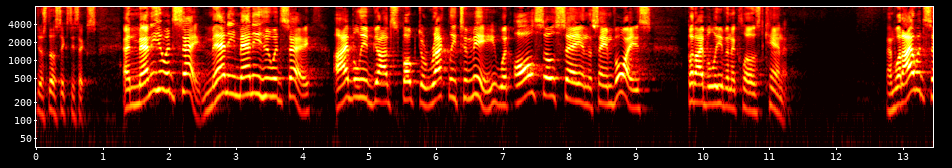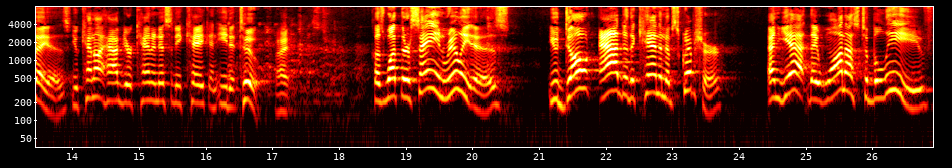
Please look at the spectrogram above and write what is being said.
Just those 66. And many who would say, many, many who would say, I believe God spoke directly to me, would also say in the same voice, but I believe in a closed canon. And what I would say is, you cannot have your canonicity cake and eat it too, right? Because what they're saying really is, you don't add to the canon of Scripture, and yet they want us to believe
